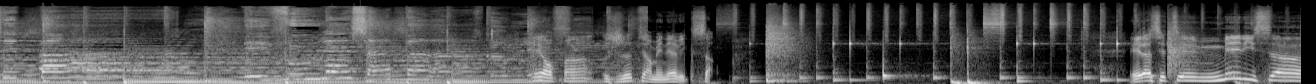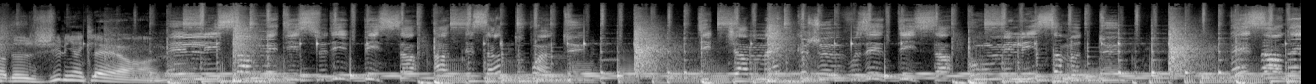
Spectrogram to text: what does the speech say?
sépare et vous laisse à part comme les Et enfin, je terminais avec ça. Et là, c'était Mélissa de Julien Clerc. Mélissa médis d'Ibissa a des seins tout pointus. Dites jamais que je vous ai dit ça, ou Mélissa me tue. Descendez,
